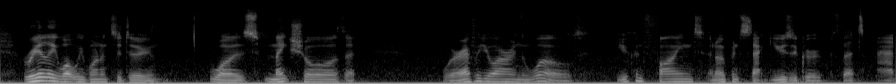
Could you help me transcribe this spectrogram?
really what we wanted to do was make sure that wherever you are in the world, you can find an OpenStack user group that's at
